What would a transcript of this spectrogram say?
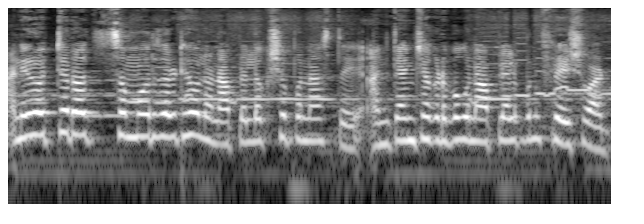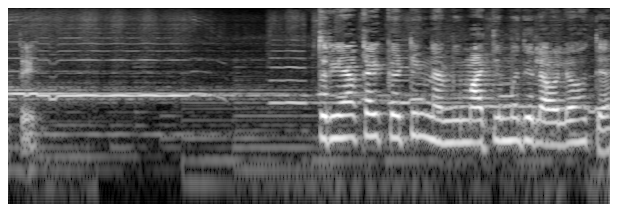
आणि रोजच्या रोज समोर जर ठेवलं ना आपलं लक्ष पण असतंय आणि त्यांच्याकडे बघून आपल्याला पण फ्रेश वाटतंय. तर ह्या काही कटिंग ना मी मातीमध्ये लावल्या होत्या.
